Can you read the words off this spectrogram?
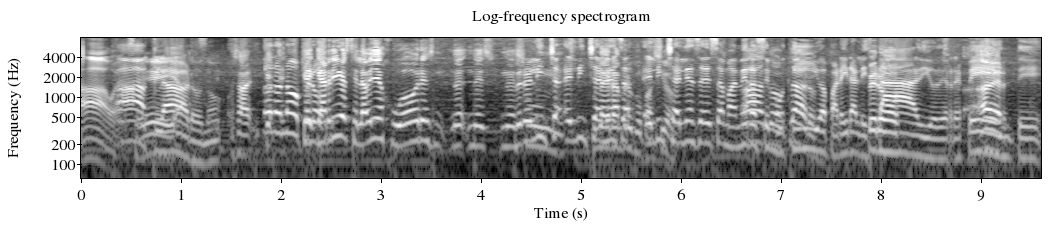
Ah, bueno. Ah, sí, claro, ya, ¿no? sí. O sea, No, que, no, no, que- pero- que a River se le vayan jugadores no, no es, no es Pero el un- hincha, el, hincha una de gran Alianza, el hincha de Alianza de esa manera Ah, se no, motiva claro. para ir al Pero, estadio de a ver, repente.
